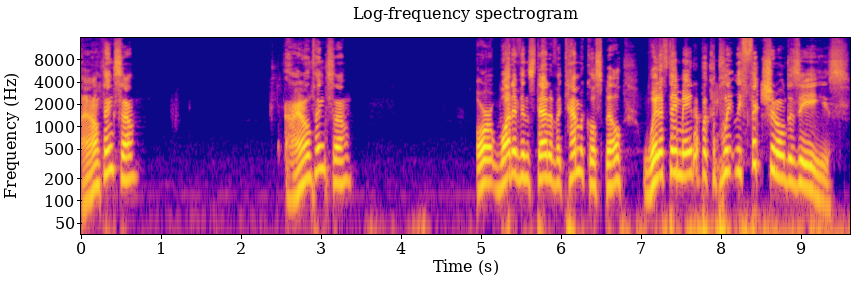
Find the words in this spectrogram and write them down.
I don't think so. I don't think so. Or what if instead of a chemical spill, what if they made up a completely fictional disease?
